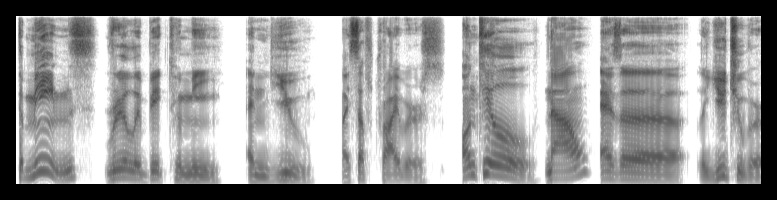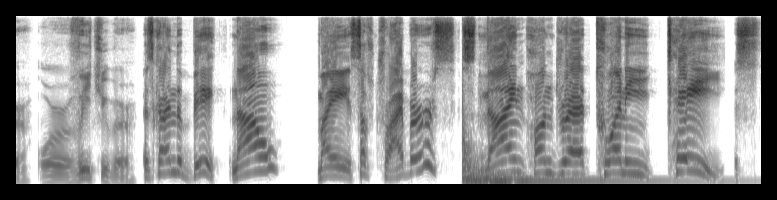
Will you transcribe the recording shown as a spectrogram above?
the memes really big to me and you my subscribers. Until now, as a YouTuber or VTuber, it's kind of big. Now, my subscribers is 920k. It's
